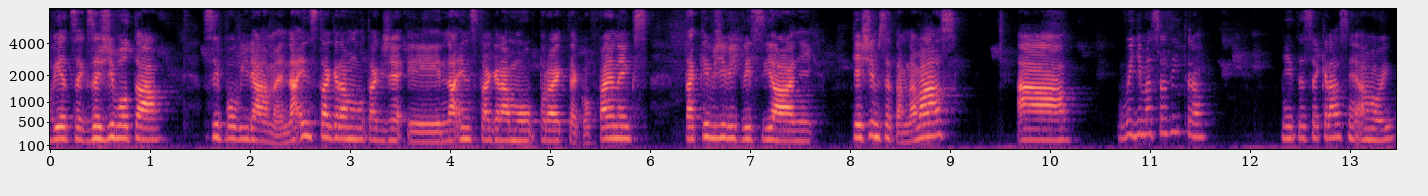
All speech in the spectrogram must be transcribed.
věcech ze života si povídáme na Instagramu, takže i na Instagramu projekt jako Phoenix taky v živých vysíláních. Těším se tam na vás a uvidíme se zítra. Mějte se krásně, ahoj.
